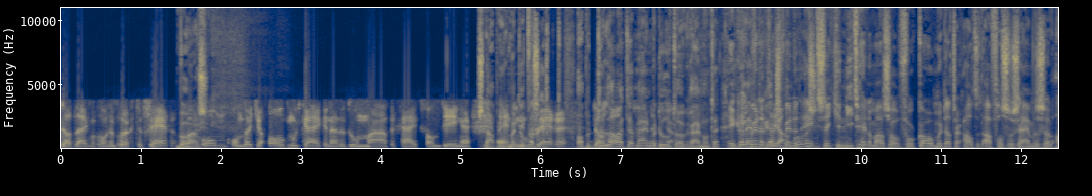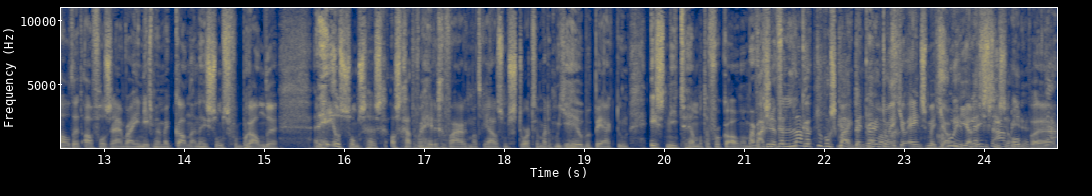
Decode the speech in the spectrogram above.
Dat lijkt me gewoon een brug te ver. Boris. Waarom? Omdat je ook moet kijken naar de doelmatigheid van dingen. Snap ik, En maar dit was hoeverre echt op de dat lange dat- termijn bedoeld ook, Raymond. Hè? Ik, wil ik even ben het, ik ben van het eens dat je niet helemaal zal voorkomen dat er altijd afval zal zijn. Maar er zal altijd afval zijn waar je niks meer mee kan. En soms verbranden. En heel soms, hè, als het gaat over hele gevaarlijke materialen, soms storten. Maar dat moet je heel beperkt doen. Is niet helemaal te voorkomen. Maar, we als je de lange toekomst Maar ik kijkt, ben het helemaal met jou eens met jouw idealistische, op, eh, Ja.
